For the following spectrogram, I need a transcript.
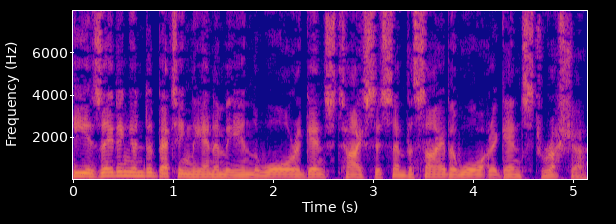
He is aiding and abetting the enemy in the war against ISIS and the cyber war against Russia.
